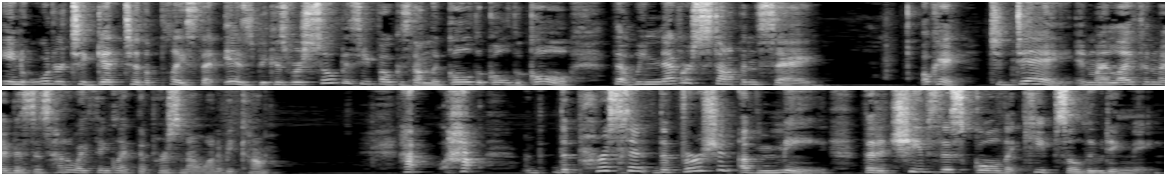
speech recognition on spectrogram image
in order to get to the place that is because we're so busy focused on the goal, the goal, the goal that we never stop and say, okay, today in my life and my business, how do I think like the person I want to become? How, how, the person, the version of me that achieves this goal that keeps eluding me.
